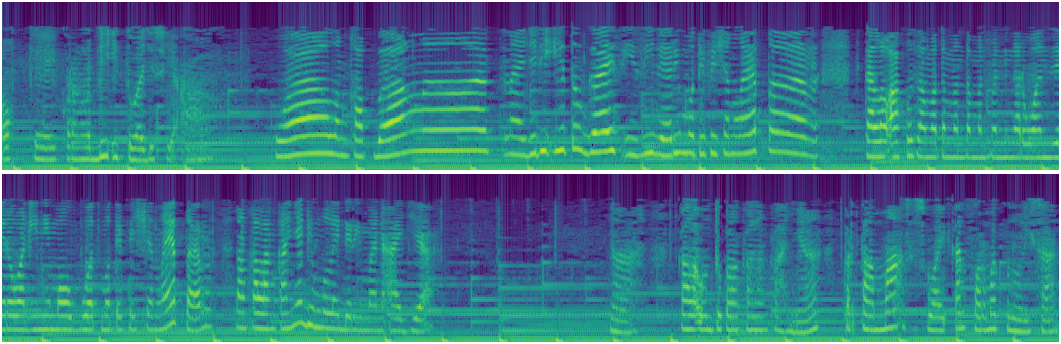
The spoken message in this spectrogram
Oke, kurang lebih itu aja sih, Al. Wow, lengkap banget. Nah, jadi itu guys, isi dari motivation letter. Kalau aku sama teman-teman pendengar 101 ini mau buat motivation letter, langkah-langkahnya dimulai dari mana aja? Nah, kalau untuk langkah-langkahnya, pertama sesuaikan format penulisan.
